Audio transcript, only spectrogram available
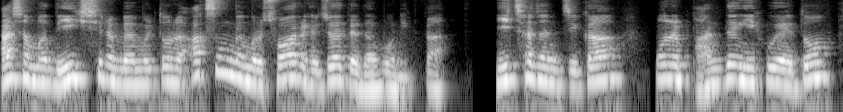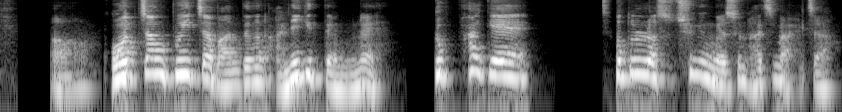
다시 한번 이익 실현 매물 또는 악성 매물을 소화를 해줘야 되다 보니까 2차 전지가 오늘 반등 이후에도 어, 고장 V자 반등은 아니기 때문에 급하게 서둘러서 추격 매수는 하지 말자.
